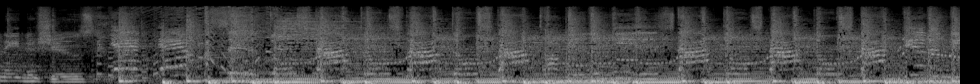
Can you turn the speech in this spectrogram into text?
I need new shoes. Yeah, yeah. I said, don't stop, don't stop, don't stop talking to me. Stop, don't stop, don't stop giving me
